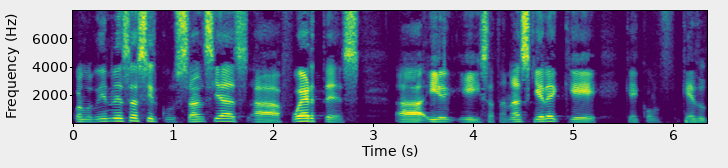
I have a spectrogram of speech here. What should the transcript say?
Cuando vienen esas circunstancias ah, fuertes ah, y, y Satanás quiere que, que, que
